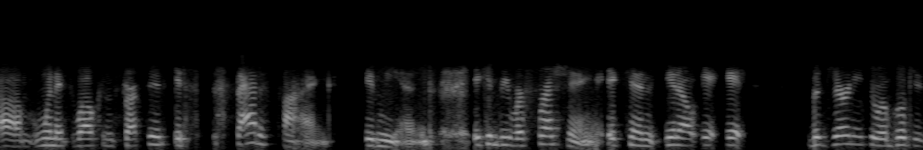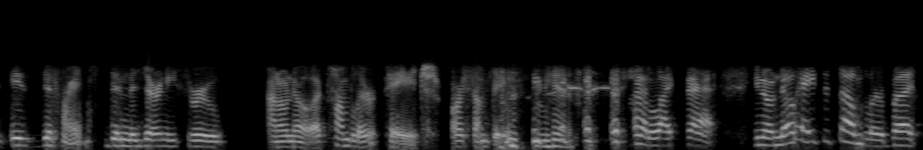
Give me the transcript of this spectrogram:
um, when it's well constructed, it's satisfying in the end. It can be refreshing. It can, you know, it it the journey through a book is is different than the journey through I don't know, a Tumblr page or something. Like that. You know, no hate to Tumblr, but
